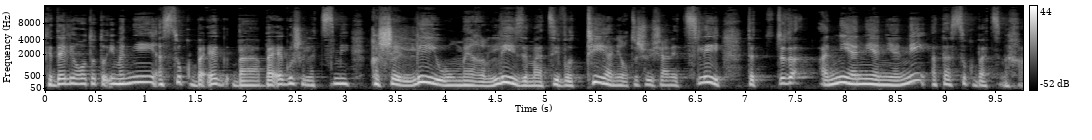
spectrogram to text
כדי לראות אותו, אם אני עסוק באג, באגו של עצמי, קשה לי, הוא אומר לי, זה מעציב אותי, אני רוצה שהוא יישן אצלי, אתה, אתה יודע, אני, אני, אני, אני, אתה עסוק בעצמך.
